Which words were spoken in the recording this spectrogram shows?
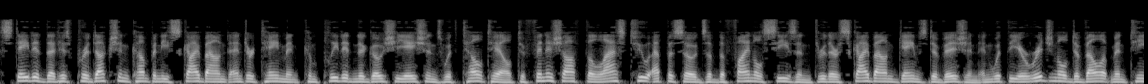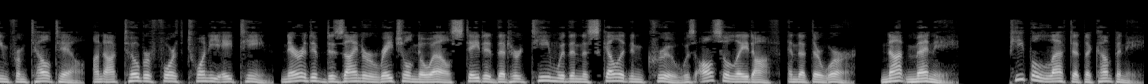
stated that his production company Skybound Entertainment completed negotiations with Telltale to finish off the last two episodes of the final season through their Skybound Games division and with the original development team from Telltale. On October 4, 2018, narrative designer Rachel Noel stated that her team within the Skeleton Crew was also laid off, and that there were not many people left at the company.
